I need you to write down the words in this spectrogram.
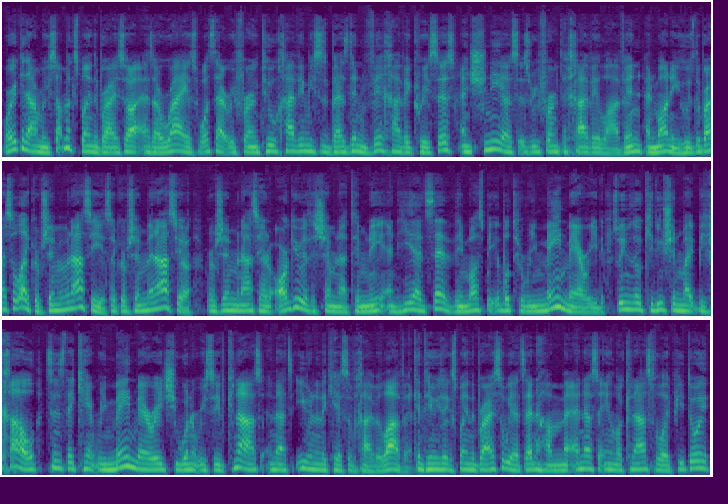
Or Ikadamri, some explain the Bryce as Arayas. What's that referring to? Chavi Mises Bezdin, Vichavi Krisis. And Shinias is referring to Chavi Lavin and money. Who's the brisa like? Rav Shimon Menassi. It's like Rav Shimon Menassia. Rav Shimon had argued with the Shimon and he had said that they must be able to remain married. So even though Kiddushin might be chal, since they can't remain married, she wouldn't receive knas, and that's even in the case of Chayv Lavin. Continuing to explain the brisa, we had said Ham Me'enas ein lo knas v'lo pitoi.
